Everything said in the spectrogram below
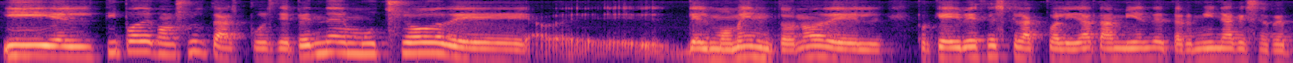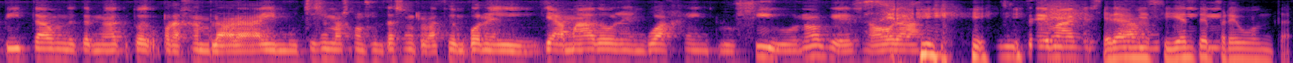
Y el tipo de consultas, pues depende mucho de, eh, del momento, ¿no? Del, porque hay veces que la actualidad también determina que se repita un determinado tipo por ejemplo, ahora hay muchísimas consultas en relación con el llamado lenguaje inclusivo, ¿no? que es ahora un tema que está Era mi siguiente pregunta.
